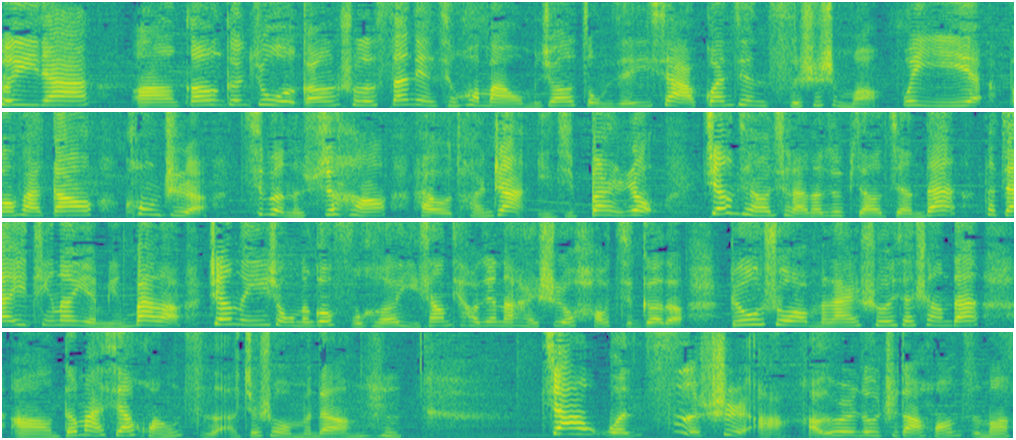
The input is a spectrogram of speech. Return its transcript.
所以呀，嗯，刚刚根据我刚刚说的三点情况嘛，我们就要总结一下关键词是什么：位移、爆发高、控制、基本的续航，还有团战以及半肉。这样介绍起来呢就比较简单，大家一听呢也明白了。这样的英雄能够符合以上条件呢，还是有好几个的。比如说，我们来说一下上单，嗯，德玛西亚皇子就是我们的 加文四世啊，好多人都知道皇子吗？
